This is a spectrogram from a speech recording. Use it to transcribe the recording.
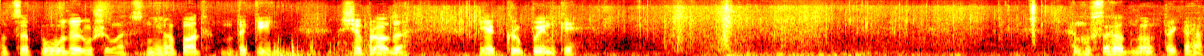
Оце погода рушила. Снігопад, ну такий, щоправда, як крупинки. Ну все одно така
